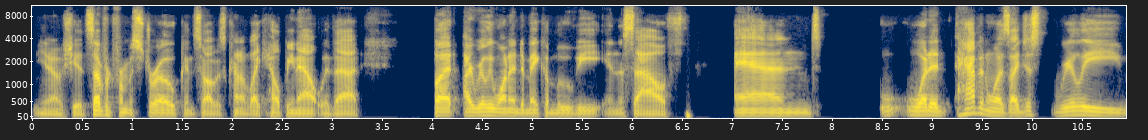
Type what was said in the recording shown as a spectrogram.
you know, she had suffered from a stroke, and so I was kind of like helping out with that. But I really wanted to make a movie in the South, and what had happened was I just really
